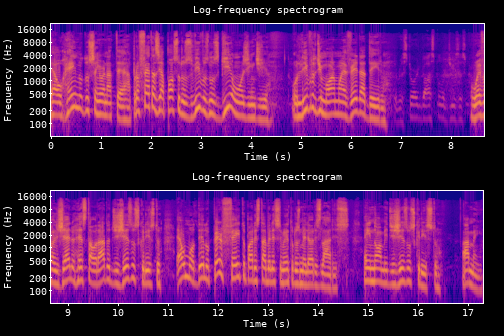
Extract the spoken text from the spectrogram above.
é o reino do Senhor na terra. Profetas e apóstolos vivos nos guiam hoje em dia. O livro de Mormon é verdadeiro. O Evangelho restaurado de Jesus Cristo é o modelo perfeito para o estabelecimento dos melhores lares. Em nome de Jesus Cristo. Amém.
